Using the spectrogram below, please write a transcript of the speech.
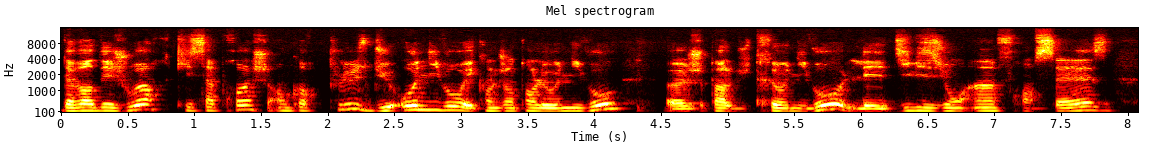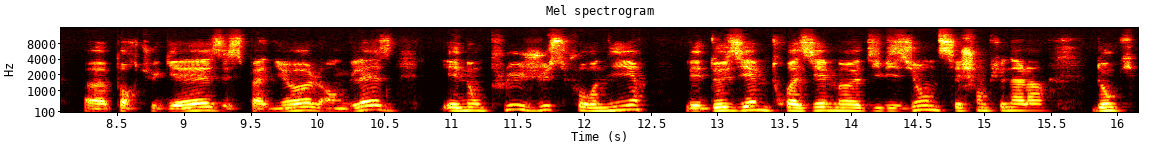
d'avoir des joueurs qui s'approchent encore plus du haut niveau. Et quand j'entends le haut niveau, euh, je parle du très haut niveau, les divisions 1 françaises, euh, portugaises, espagnoles, anglaises, et non plus juste fournir les deuxième, troisième euh, divisions de ces championnats-là. Donc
